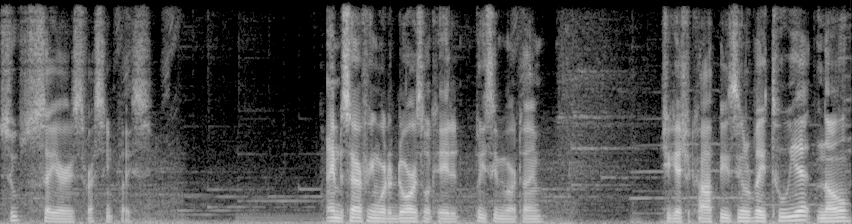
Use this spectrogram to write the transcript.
soothsayer's resting place. I am deciphering where the door is located. Please give me more time. Did you get your copies? You play 2 yet? No.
